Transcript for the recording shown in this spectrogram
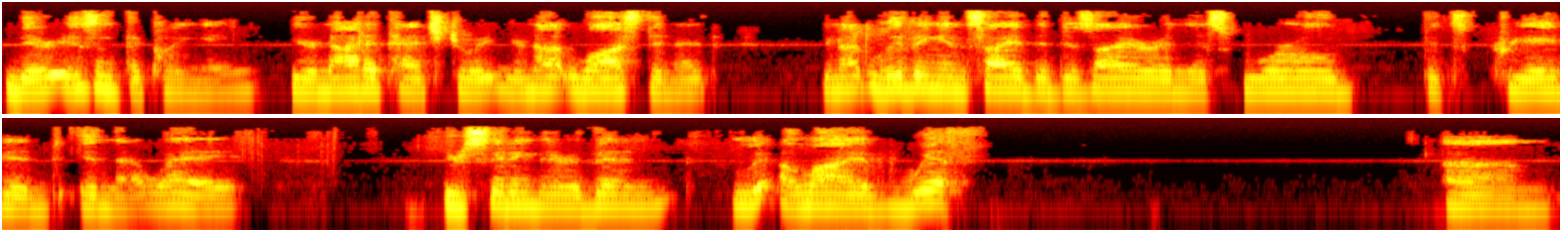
there isn't the clinging. You're not attached to it. You're not lost in it. You're not living inside the desire in this world that's created in that way. You're sitting there then alive with um,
